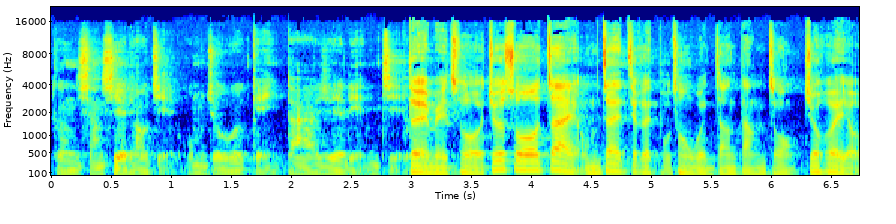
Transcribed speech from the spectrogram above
更详细的了解，我们就会给大家一些连接。对，没错，就是说在我们在这个补充文章当中，就会有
